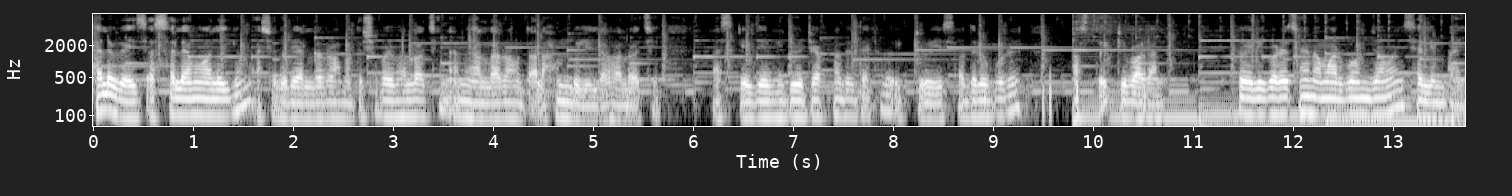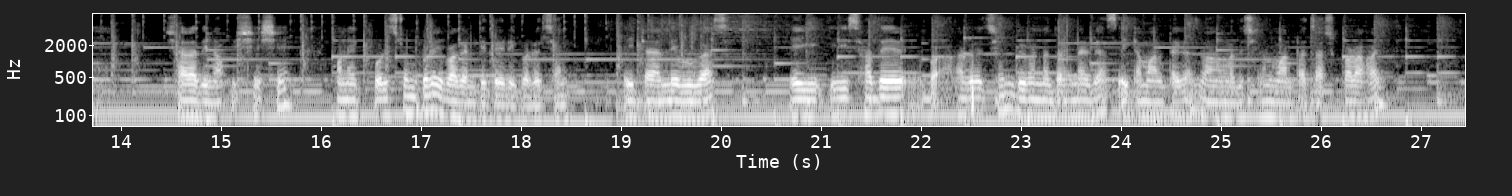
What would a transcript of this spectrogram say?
Hello guys আসসালামু আলাইকুম আশা করি আল্লাহর রহমতে সবাই ভালো আছেন। আমি আল্লাহর রহমতে আলহামদুলিল্লাহ ভালো আছি। আজকে যে ভিডিওটি আপনাদের দেখাবো, একটু এই ছাদের উপরে আস্ত একটি বাগান তৈরি করেছেন আমার বোন জামাই সেলিম ভাই। সারাদিন অফিস শেষে অনেক পরিশ্রম করে এই বাগানটি তৈরি করেছেন। এইটা লেবু গাছ। এই এই ছাদে রয়েছেন বিভিন্ন ধরনের গাছ। এইটা মালটা গাছ। বাংলাদেশে এখন মালটা চাষ করা হয়।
